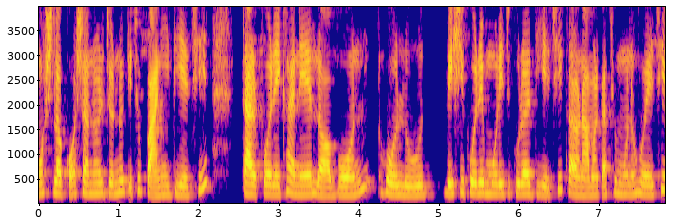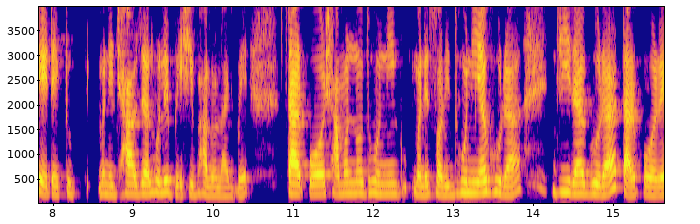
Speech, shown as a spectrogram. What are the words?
মশলা কষানোর জন্য কিছু পানি দিয়েছি। তারপর এখানে লবণ, হলুদ, বেশি করে মরিচ গুঁড়া দিয়েছি, কারণ আমার কাছে মনে হয়েছে এটা একটু মানে ঝাল ঝাল হলে বেশি ভালো লাগবে। তারপর সামান্য ধনি মানে সরি ধনিয়া গুঁড়া, জিরা গুঁড়া, তারপরে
